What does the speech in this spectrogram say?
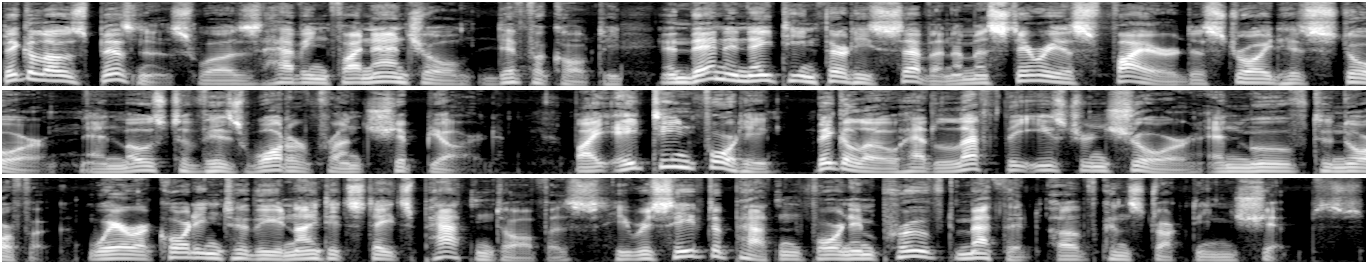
Bigelow's business was having financial difficulty, and then in 1837 a mysterious fire destroyed his store and most of his waterfront shipyard. By 1840, Bigelow had left the eastern shore and moved to Norfolk, where, according to the United States Patent Office, he received a patent for an improved method of constructing ships.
